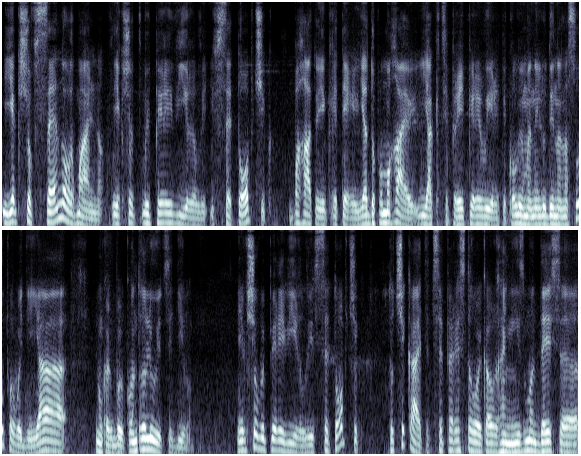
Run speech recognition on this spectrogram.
якщо все нормально, якщо ви перевірили і все топчик, багато є критеріїв. Я допомагаю, як це перевірити. Коли в мене людина на супроводі, я ну, как би, контролюю це діло. Якщо ви перевірили все топчик, то чекайте, це перестройка організму, десь е,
